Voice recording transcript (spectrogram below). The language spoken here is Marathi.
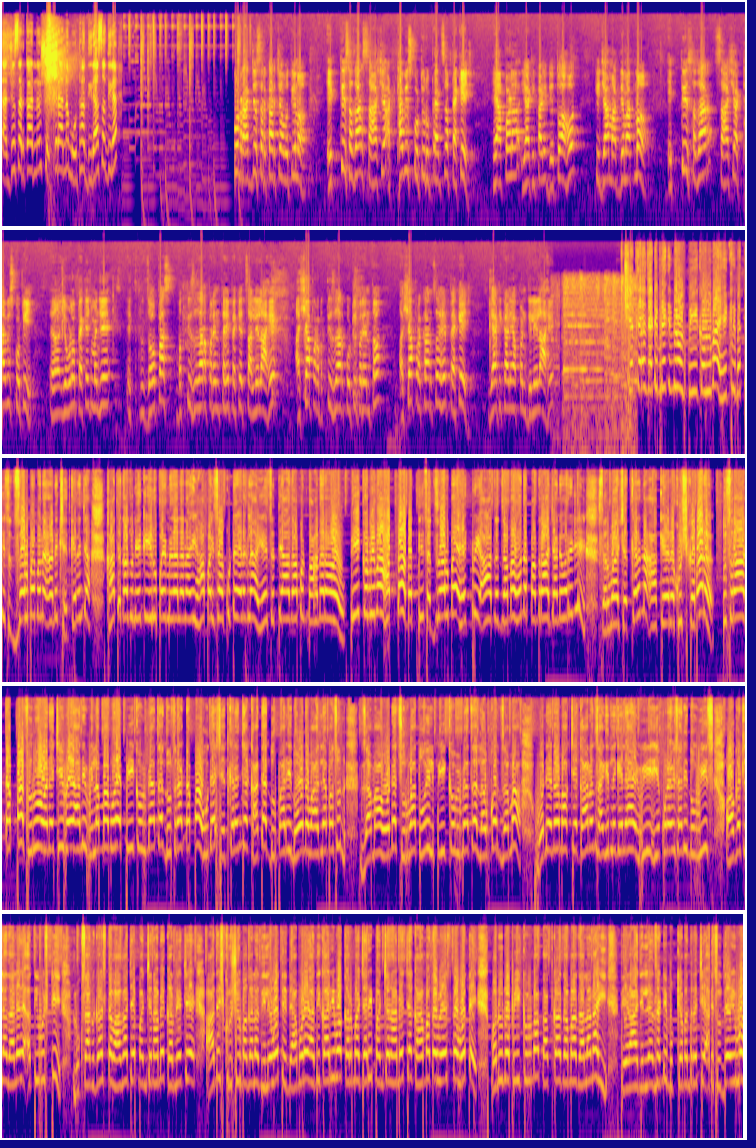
राज्य सरकारनं शेतकऱ्यांना मोठा दिलासा दिला पण राज्य सरकारच्या वतीनं एकतीस हजार सहाशे अठ्ठावीस कोटी रुपयांचं पॅकेज हे आपण या ठिकाणी देतो आहोत की ज्या माध्यमातनं एकतीस हजार सहाशे अठ्ठावीस कोटी एवढं पॅकेज म्हणजे एक जवळपास बत्तीस हजारापर्यंत हे पॅकेज चाललेलं आहे. अशा प्र बत्तीस हजार कोटीपर्यंत अशा प्रकारचं हे पॅकेज या ठिकाणी आपण दिलेलं आहे. शेतकऱ्यांसाठी ब्रेकिंग न्यूज पीक विमा हेक्टरी बत्तीस हजार रुपये पण अनेक शेतकऱ्यांच्या खात्यात अजून एकही रुपये मिळाला नाही. हा पैसा कुठे अडकला? हे सत्य आज आपण पाहणार आहोत. पीक विमा हप्ता बत्तीस हजार रुपये हेक्टरी आज जमा होणार पंधरा जानेवारीची सर्व शेतकऱ्यांना अखेर खुश खबर दुसरा टप्पा सुरू होण्याची वेळ आणि विलंबामुळे पीक विम्याचा दुसरा टप्पा उद्या शेतकऱ्यांच्या खात्यात दुपारी दोन वाजल्यापासून जमा होण्यास सुरुवात होईल. पीक विम्याचा लवकर जमा होणे न मागचे कारण सांगितले गेले आहे. वी एकोणावीस आणि वीस ऑगस्टला झालेल्या अतिवृष्टी नुकसानग्रस्त भागाचे पंचनामे करण्याचे आदेश कृषी विभागाला दिले होते. त्यामुळे अधिकारी व कर्मचारी पंचनाम्याच्या कामात व्यस्त होते. म्हणून पीक विमा तात्काळ जमा झाला नाही. तेरा जिल्ह्यांसाठी मुख्यमंत्र्यांचे सुदैव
